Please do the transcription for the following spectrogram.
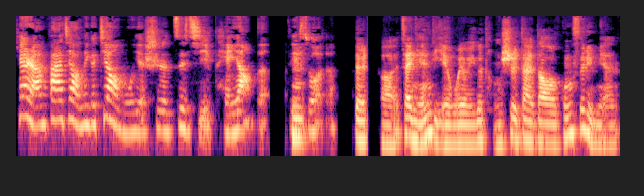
天然发酵那个酵母也是自己培养的，自己做的。对，呃，在年底我有一个同事带到公司里面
